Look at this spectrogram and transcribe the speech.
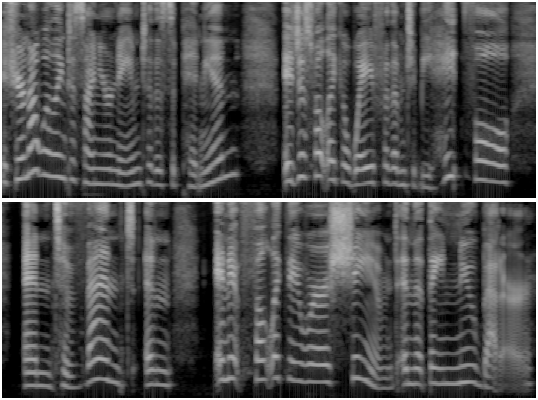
if you're not willing to sign your name to this opinion, it just felt like a way for them to be hateful and to vent and and it felt like they were ashamed and that they knew better.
